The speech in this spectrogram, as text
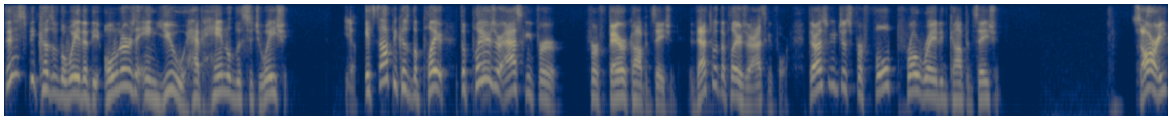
this is because of the way that the owners and you have handled the situation. Yeah. It's not because the player the players are asking for for fair compensation. That's what the players are asking for. They're asking just for full prorated compensation. Sorry.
